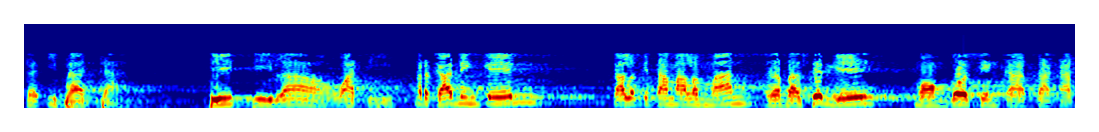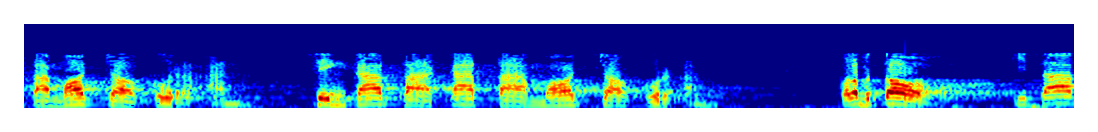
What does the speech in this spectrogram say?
dan ibadah ditilawati. Merganingkin kalau kita maleman, basir nggih, monggo sing kata-kata maca Quran. Sing kata-kata maca Quran. Kalau betul kitab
